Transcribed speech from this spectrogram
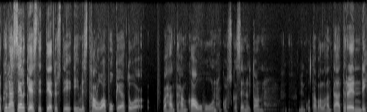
No kyllähän selkeästi tietysti ihmiset haluaa pukeutua vähän tähän kauhuun, koska se nyt on niin kuin tavallaan tämä trendi.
